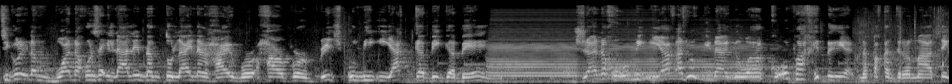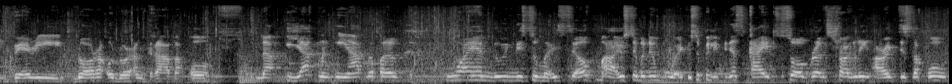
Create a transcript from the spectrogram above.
siguro ilang buwan ako sa ilalim ng tulay ng Harbor, Harbor Bridge, umiiyak gabi-gabi. Diyan ako umiiyak. Anong ginagawa ko? Bakit nangyayari? Napaka-dramatic. Very Nora Honor ang drama ko. Na iyak ng iyak na parang, why I'm doing this to myself? Maayos naman ang buhay ko sa Pilipinas kahit sobrang struggling artist ako.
